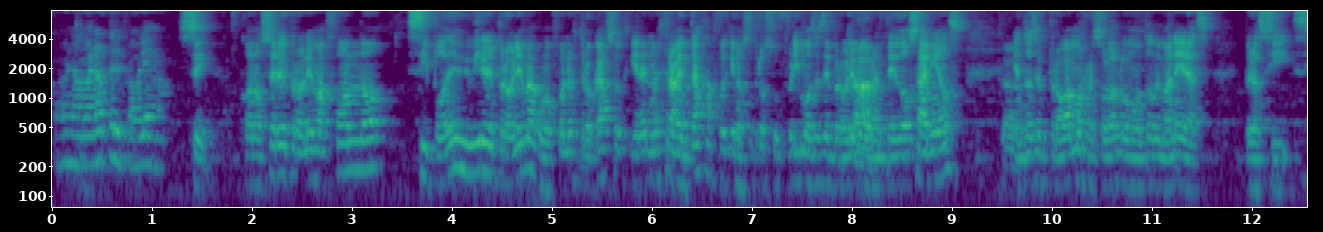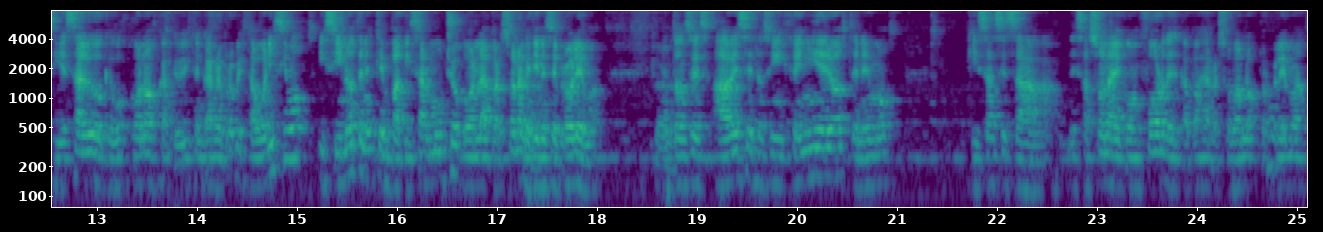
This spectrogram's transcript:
Como enamorarte del problema. Sí, conocer el problema a fondo. Si podés vivir el problema, como fue nuestro caso, nuestra ventaja fue que nosotros sufrimos ese problema Claro. durante dos años, Claro. entonces probamos resolverlo un montón de maneras. Pero si, si es algo que vos conozcas, que viviste en carne propia, está buenísimo. Y si no, tenés que empatizar mucho con la persona que tiene ese problema. Claro. Entonces, a veces los ingenieros tenemos quizás esa, esa zona de confort de capaz de resolver los problemas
